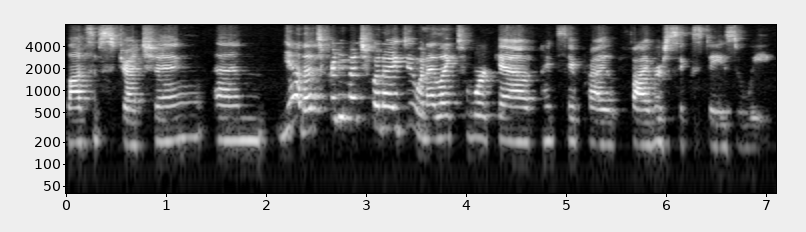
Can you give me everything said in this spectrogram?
lots of stretching, and yeah, that's pretty much what I do. And I like to work out. I'd say probably five or six days a week.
